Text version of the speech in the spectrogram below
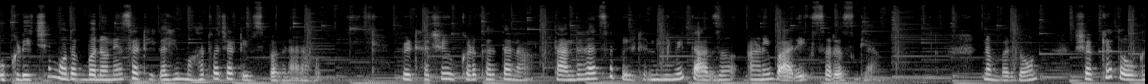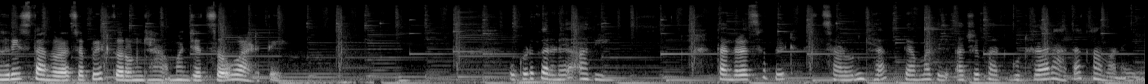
उकडीचे मोदक बनवण्यासाठी काही महत्त्वाच्या टिप्स बघणार आहोत. पिठाची उकड करताना तांदळाचं पीठ नेहमी ताजं आणि बारीक सरस घ्या. नंबर दोन शक्यतो घरीच तांदूळाचं पीठ करून घ्या म्हणजे चव वाढते. उघड करण्याआधी तांदळाचं पीठ चाळून घ्या त्यामध्ये अजिबात गुठळा राहता कामा नये.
